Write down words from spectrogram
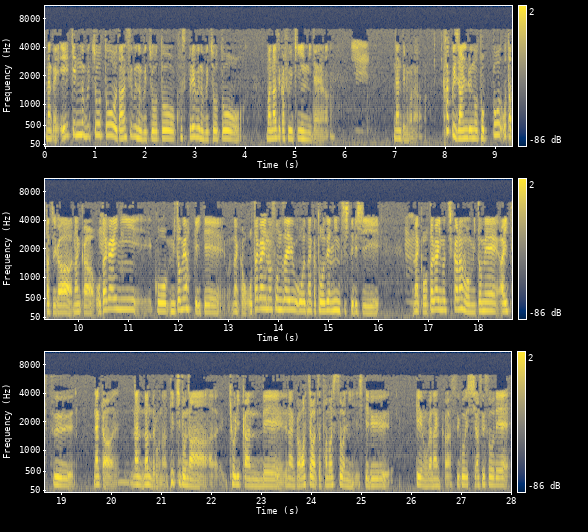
なんか英検の部長とダンス部の部長とコスプレ部の部長と、まあなぜか風紀委員みたいな、なんていうのかな、各ジャンルのトップオタたちが、なんかお互いにこう認め合っていて、なんかお互いの存在をなんか当然認知してるし、なんかお互いの力も認め合いつつ、なんか、なんだろうな、適度な距離感で、なんかわちゃわちゃ楽しそうにしてるっていうのがなんかすごい幸せそうで、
